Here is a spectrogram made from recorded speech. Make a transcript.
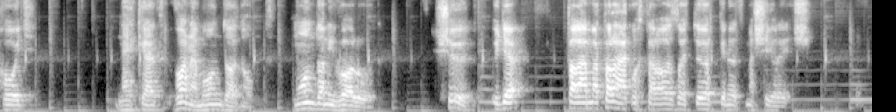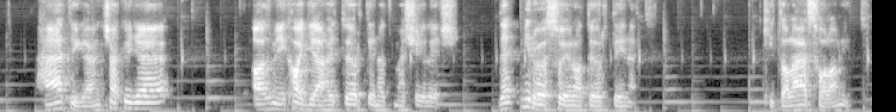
hogy neked van-e mondanod, mondani valód. Sőt, ugye talán már találkoztál azzal, hogy történetmesélés. Hát igen, csak ugye az még hagyjál, hogy történetmesélés. De miről szóljon a történet? Kitalálsz valamit?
